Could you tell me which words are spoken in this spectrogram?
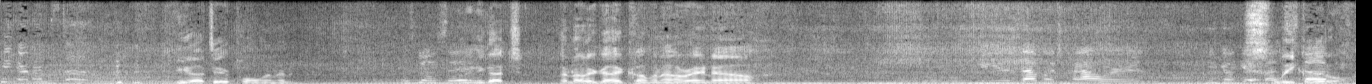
he got unstuck. He out there pulling it. I was. And you got another guy coming out right now. He uses that much power and he's gonna get Sleek a unstuck little. and-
